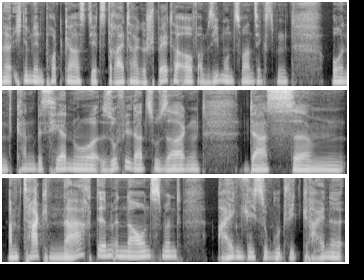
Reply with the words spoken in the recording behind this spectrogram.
Äh, ich nehme den Podcast jetzt drei Tage später auf, am 27. und kann bisher nur so viel dazu sagen, dass ähm, am Tag nach dem Announcement eigentlich so gut wie keine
